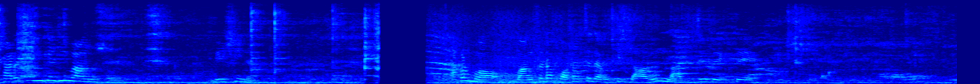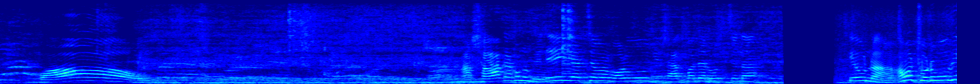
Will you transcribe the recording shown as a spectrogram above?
সাড়ে তিন কেজি মাংস বেশি না। এখন মাংসটা কষাচ্ছে দেখো কি দারুণ লাগছে দেখতে। ওয়াও! আর শাক এখনও ভেজেই যাচ্ছে আমার বড় বৌদি শাক বাজার হচ্ছে না। কেউ না। আমার ছোটো বৌদি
